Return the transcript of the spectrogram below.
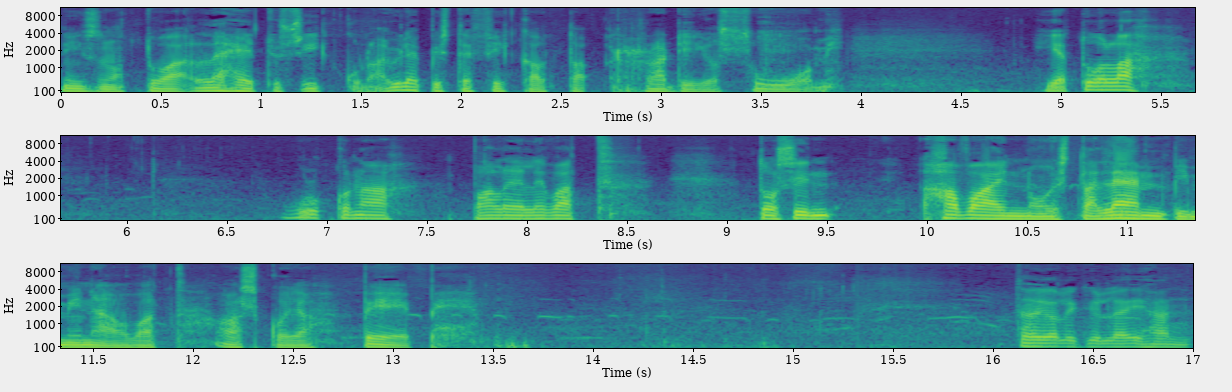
niin sanottua lähetysikkuna yle.fi kautta Radio Suomi. Ja tuolla ulkona palelevat tosin havainnoista lämpiminä ovat Asko ja PP. Toi oli kyllä ihan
